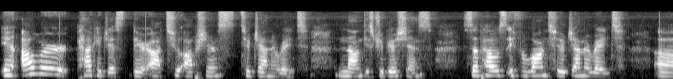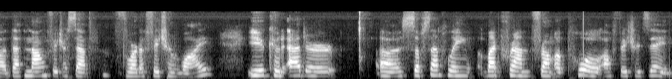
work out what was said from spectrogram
In our packages, there are two options to generate non-distributions. Suppose if we want to generate uh, that non-feature set for the feature Y, you could either uh, subsampling Y prime from a pool of feature Z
